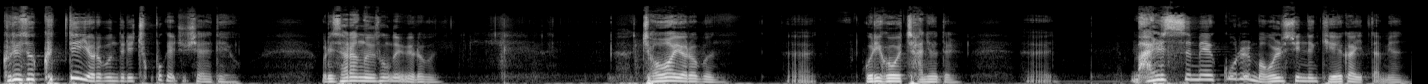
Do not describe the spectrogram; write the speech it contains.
그래서 그때 여러분들이 축복해 주셔야 돼요. 우리 사랑하는 성도님 여러분 저와 여러분 그리고 자녀들 말씀의 꼴을 먹을 수 있는 기회가 있다면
